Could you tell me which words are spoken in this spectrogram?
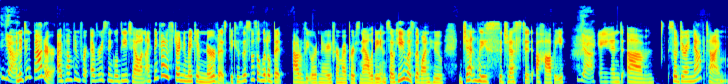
Yeah. And it didn't matter. I pumped him for every single detail. And I think I was starting to make him nervous because this was a little bit out of the ordinary for my personality. And so he was the one who gently suggested a hobby. Yeah. And um, so during nap time,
